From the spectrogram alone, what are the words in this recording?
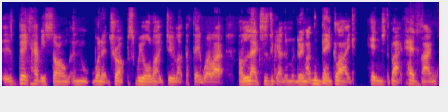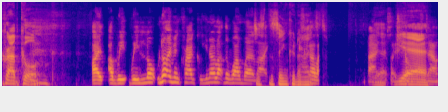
it's a big heavy song. And when it drops, we all like do like the thing where like our legs are together and we're doing like the big like hinged back headbang. Crab core. I, I we we lo- not even crab call. You know, like the one where Just like the synchronized. kinda like- bang, Yeah. it's like Yeah. down.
